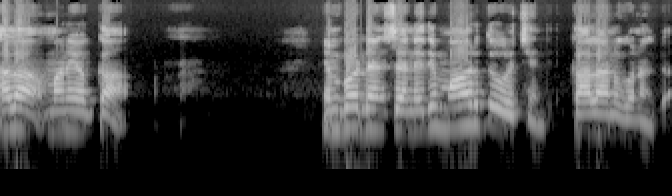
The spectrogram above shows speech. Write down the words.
అలా మన యొక్క ఇంపార్టెన్స్ అనేది మారుతూ వచ్చింది కాలానుగుణంగా.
